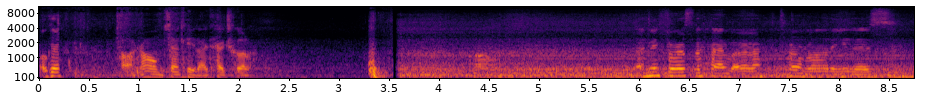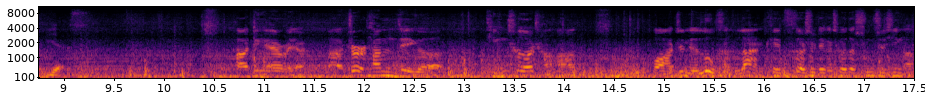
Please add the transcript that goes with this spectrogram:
OK。好，然后我们现在可以来开车了。好。Let me first have a turn around in this. Yes. Parking area 啊，这是他们这个停车场。哇，这里的路很烂，可以测试这个车的舒适性啊。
